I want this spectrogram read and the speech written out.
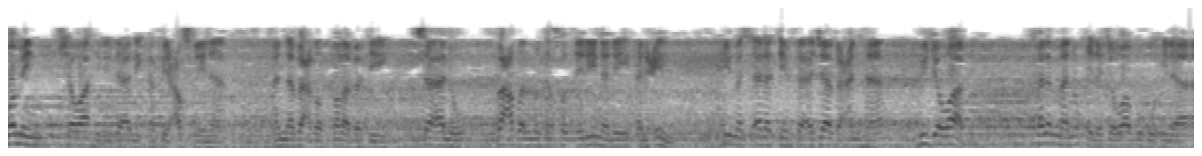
ومن شواهد ذلك في عصرنا أن بعض الطلبة سألوا بعض المتصدرين للعلم في مسألة فأجاب عنها بجواب فلما نقل جوابه إلى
